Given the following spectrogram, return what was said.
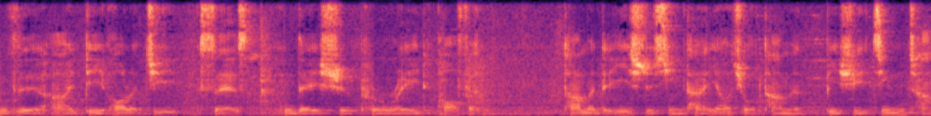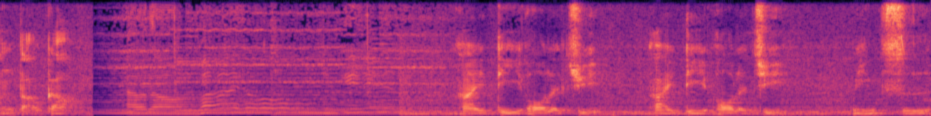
Their ideology says they should parade often. 他们的意识形态要求他们必须经常祷告。Ideology ideology 名词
